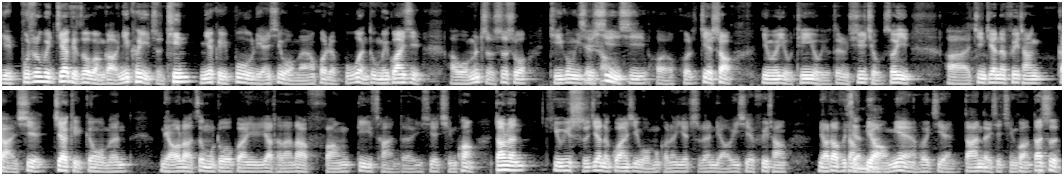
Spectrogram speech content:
也不是为 Jack 做广告，你可以只听，你也可以不联系我们或者不问都没关系啊。我们只是说提供一些信息和或者介绍，因为有听友有这种需求，所以啊，今天呢非常感谢 Jack 跟我们聊了这么多关于亚特兰大房地产的一些情况。当然，由于时间的关系，我们可能也只能聊一些非常聊到非常表面和简单的一些情况，但是。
